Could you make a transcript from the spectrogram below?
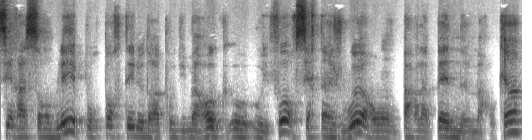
s'est rassemblé pour porter le drapeau du Maroc au, au IFOR. Certains joueurs ont, par la peine marocains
